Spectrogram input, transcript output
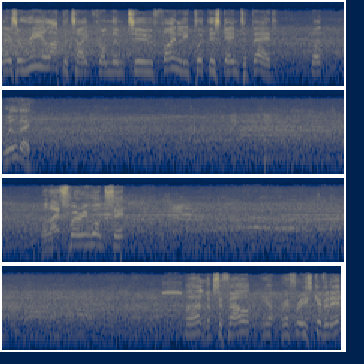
There's a real appetite from them to finally put this game to bed, but will they? Well, that's where he wants it. Well, that looks a foul. Yep, referee's given it.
